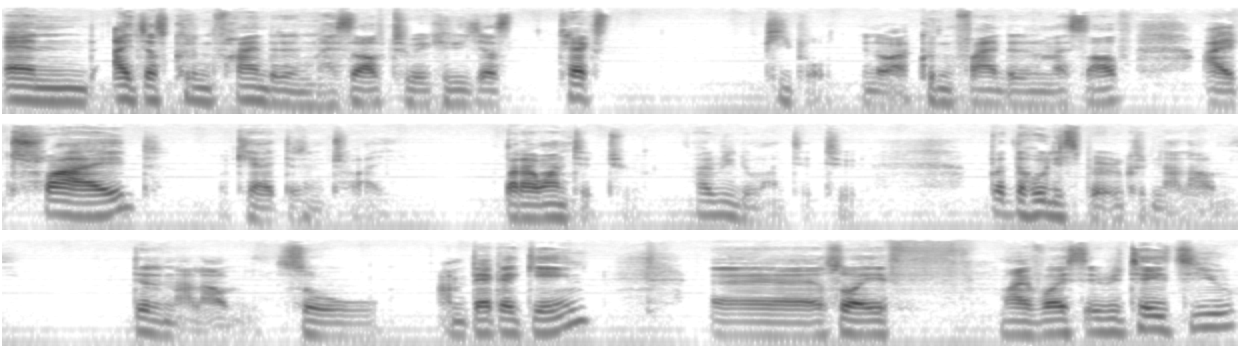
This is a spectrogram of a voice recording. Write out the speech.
and I just couldn't find it in myself to actually just text people. You know, I couldn't find it in myself. I tried. Okay, I didn't try, but I wanted to. I really wanted to, but the Holy Spirit couldn't allow me. Didn't allow me. So I'm back again. Uh, so if my voice irritates you,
